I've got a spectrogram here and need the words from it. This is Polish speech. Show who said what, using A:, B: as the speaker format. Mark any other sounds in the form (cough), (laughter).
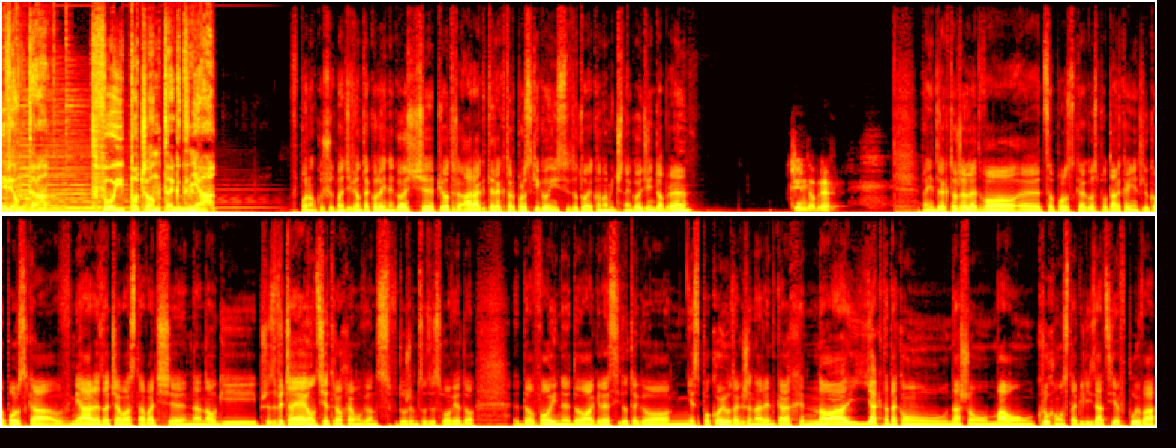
A: dziewiąta. Twój początek dnia.
B: W poranku 7.09 kolejny gość, Piotr Arak, dyrektor Polskiego Instytutu Ekonomicznego. Dzień dobry.
C: Dzień dobry.
B: Panie dyrektorze, ledwo e, co polska gospodarka i nie tylko polska w miarę zaczęła stawać się na nogi, przyzwyczajając się trochę, mówiąc w dużym cudzysłowie, do, do wojny, do agresji, do tego niespokoju także na rynkach. No a jak na taką naszą małą, kruchą stabilizację wpływa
